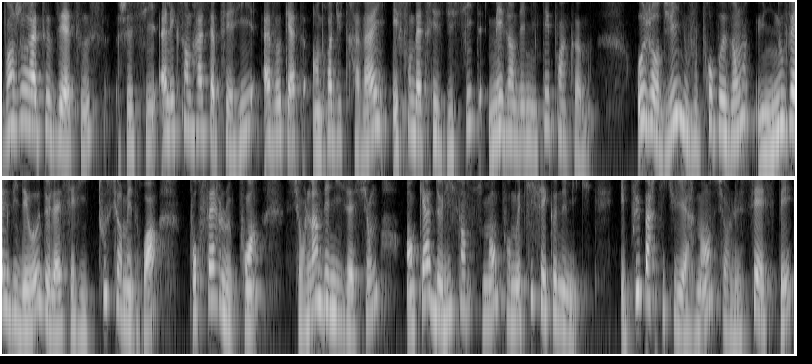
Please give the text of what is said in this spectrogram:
Bonjour à toutes et à tous, je suis Alexandra Sapferi, avocate en droit du travail et fondatrice du site mesindemnités.com. Aujourd'hui, nous vous proposons une nouvelle vidéo de la série Tout sur mes droits pour faire le point sur l'indemnisation en cas de licenciement pour motif économique et plus particulièrement sur le CSP,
